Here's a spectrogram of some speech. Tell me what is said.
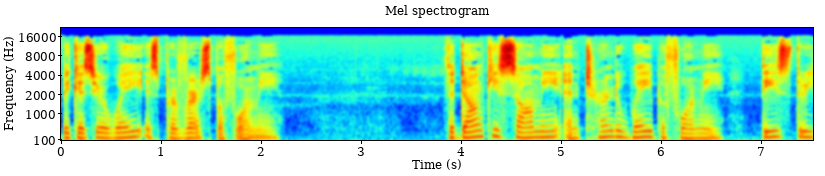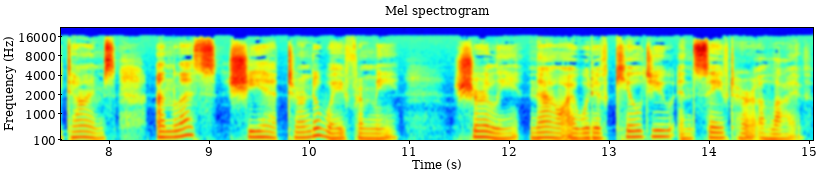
because your way is perverse before me. The donkey saw me and turned away before me these three times. Unless she had turned away from me, surely now I would have killed you and saved her alive.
